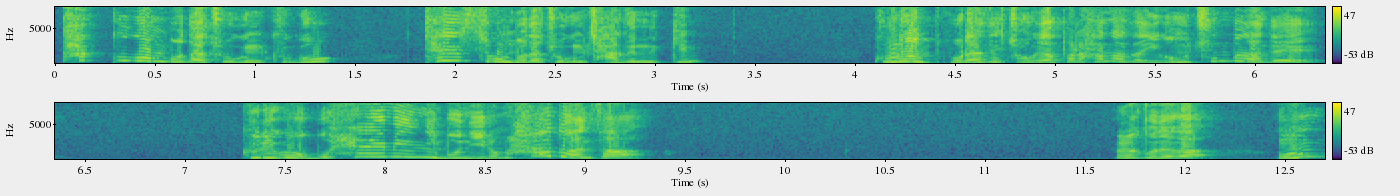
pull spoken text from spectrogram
탁구공보다 조금 크고 테니스공보다 조금 작은 느낌? 그런 보라색 적양파를 하나 다 이거면 충분하대. 그리고 뭐 햄이니 뭐니 이런 걸 하나도 안 사. 그래갖고 내가 응?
